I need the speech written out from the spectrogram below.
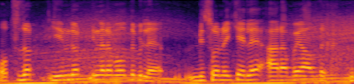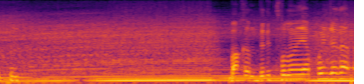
34 24 bin lira oldu bile. Bir sonraki ele arabayı aldık. Bakın drift falan yapınca da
